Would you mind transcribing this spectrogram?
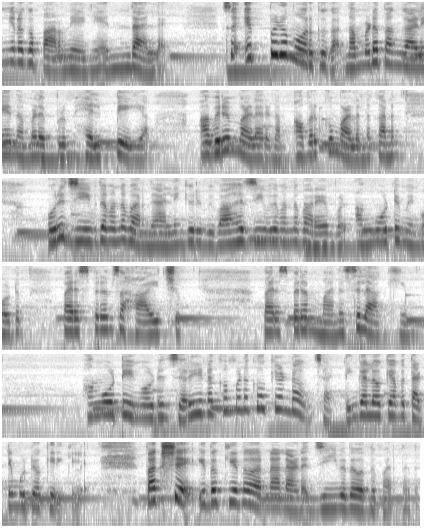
ഇങ്ങനെയൊക്കെ പറഞ്ഞു കഴിഞ്ഞാൽ എന്താ അല്ലേ? സോ എപ്പോഴും ഓർക്കുക നമ്മുടെ പങ്കാളിയെ നമ്മൾ എപ്പോഴും ഹെൽപ്പ് ചെയ്യുക. അവരും വളരണം അവർക്കും വളരണം. കാരണം ഒരു ജീവിതമെന്ന് പറഞ്ഞാൽ അല്ലെങ്കിൽ ഒരു വിവാഹ ജീവിതമെന്ന് പറയുമ്പോൾ അങ്ങോട്ടും ഇങ്ങോട്ടും പരസ്പരം സഹായിച്ചും പരസ്പരം മനസ്സിലാക്കിയും അങ്ങോട്ടും ഇങ്ങോട്ടും ചെറിയ ഇണക്കം പിണക്കമൊക്കെ ഉണ്ടാവും. ചട്ടിയും കല്ലൊക്കെ ആകുമ്പോൾ തട്ടിമുട്ടിയൊക്കെ ഇരിക്കില്ലേ? പക്ഷേ ഇതൊക്കെയെന്ന് പറഞ്ഞാലാണ് ജീവിതം എന്ന് പറഞ്ഞത്.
